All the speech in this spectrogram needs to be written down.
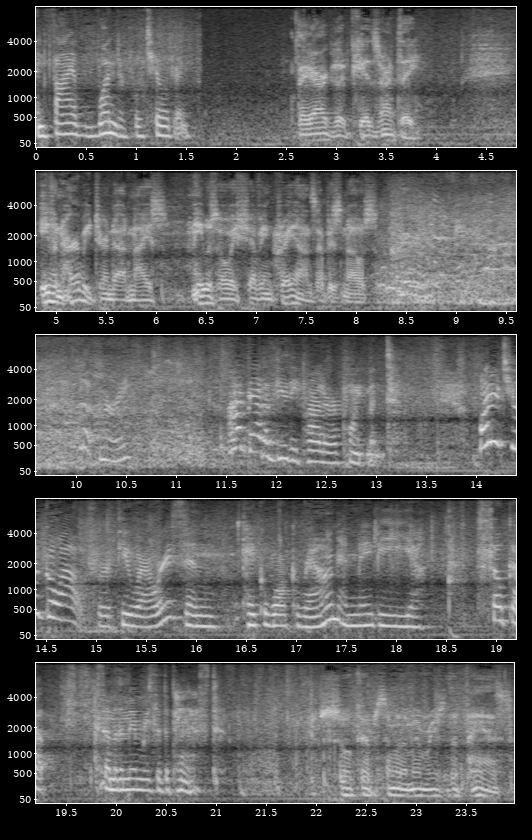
and five wonderful children. They are good kids, aren't they? Even Herbie turned out nice. He was always shoving crayons up his nose. Look, Murray, I've got a beauty parlor appointment. Why don't you go out for a few hours and take a walk around and maybe uh, soak up some of the memories of the past? Soak up some of the memories of the past.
